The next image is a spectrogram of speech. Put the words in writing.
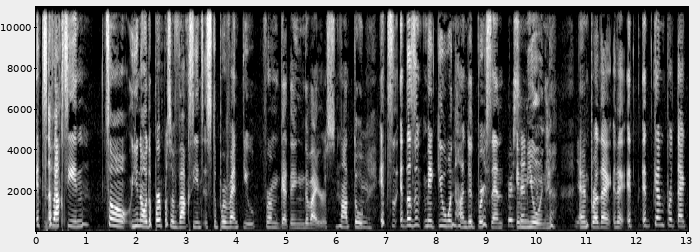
it's a vaccine. So, you know, the purpose of vaccines is to prevent you from getting the virus. Not to, Mm. it's, it doesn't make you 100% Percent immune. Yeah. And protect, it, it can protect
